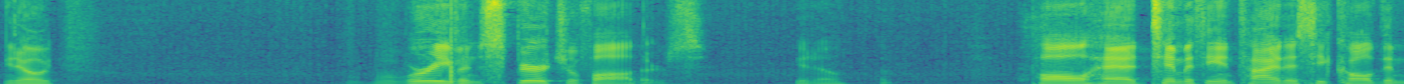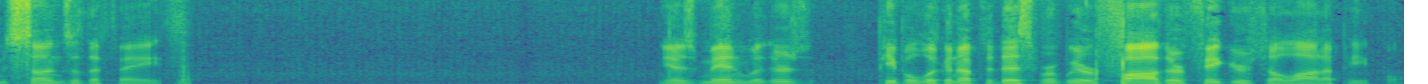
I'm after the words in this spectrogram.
You know, we're even spiritual fathers, you know. Paul had Timothy and Titus. He called them sons of the faith. As men, there's people looking up to this. We are father figures to a lot of people.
